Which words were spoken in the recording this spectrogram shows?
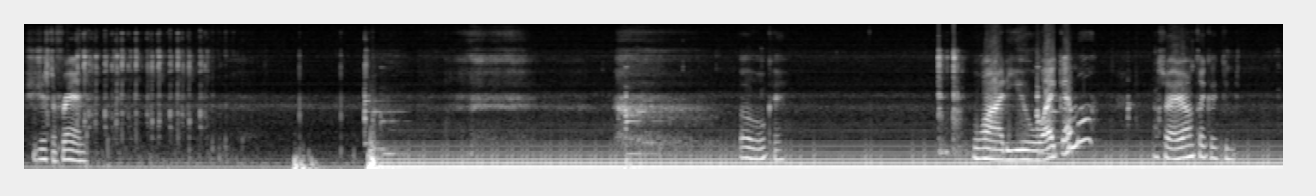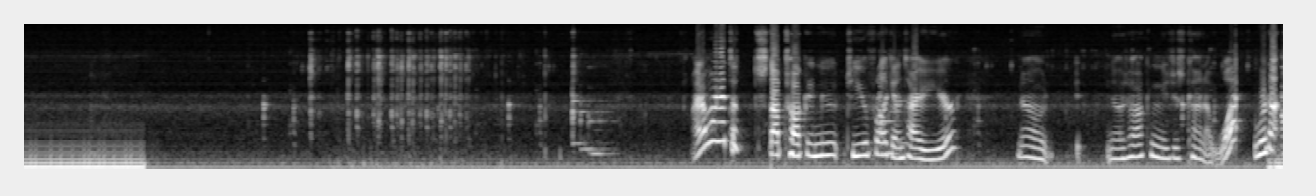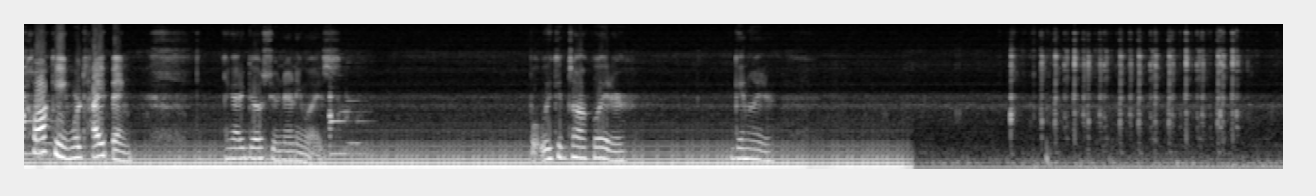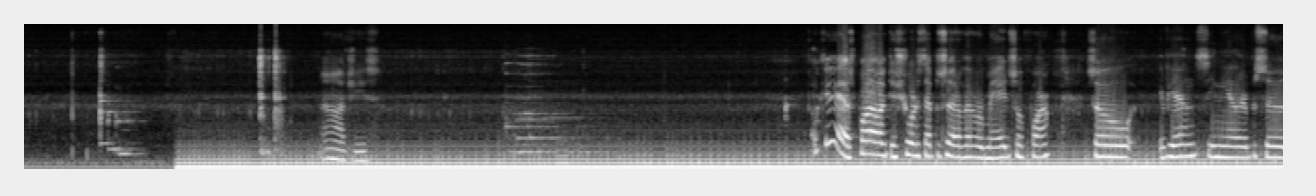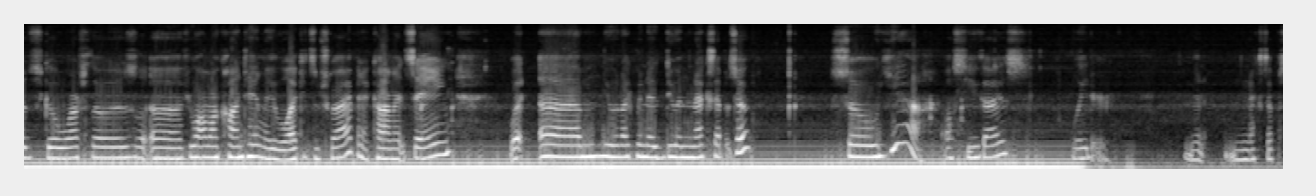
she's just a friend. Oh, okay. Why do you like Emma? Sorry, I don't think I could. I don't want to have to stop talking to you for like an entire year. No, no, talking is just kind of what? We're not talking. We're typing. I gotta go soon, anyways. But we can talk later. Again later. Like the shortest episode I've ever made so far. So, if you haven't seen the other episodes, go watch those. Uh, if you want more content, leave a like and subscribe, and a comment saying what um, you would like me to do in the next episode. So, yeah, I'll see you guys later in the next episode.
